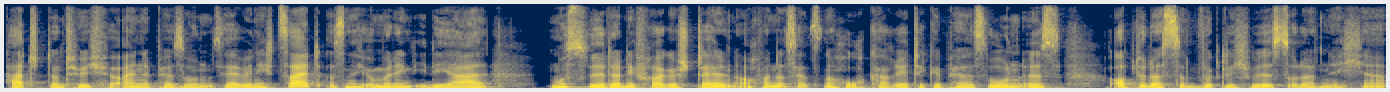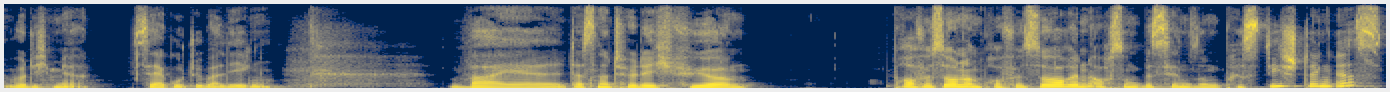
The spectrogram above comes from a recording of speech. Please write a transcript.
hat natürlich für eine Person sehr wenig Zeit, ist nicht unbedingt ideal, musst du dir dann die Frage stellen, auch wenn das jetzt eine hochkarätige Person ist, ob du das dann wirklich willst oder nicht, ja, würde ich mir sehr gut überlegen. Weil das natürlich für Professoren und Professorinnen auch so ein bisschen so ein Prestigeding ist.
